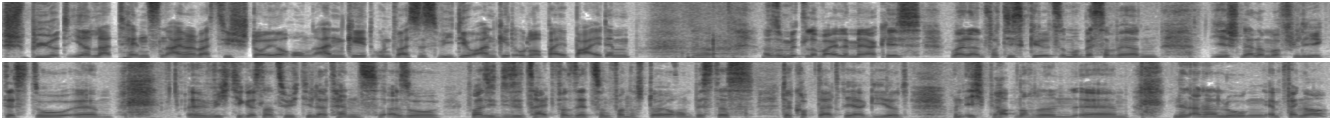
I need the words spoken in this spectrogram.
Spürt ihr Latenzen einmal, was die Steuerung angeht und was das Video angeht oder bei beidem? Ja. Also mittlerweile merke ich es, weil einfach die Skills immer besser werden. Je schneller man fliegt, desto ähm, äh, wichtiger ist natürlich die Latenz. Also quasi diese Zeitversetzung von der Steuerung, bis das, der Kopf halt reagiert. Und ich habe noch einen, ähm, einen analogen Empfänger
